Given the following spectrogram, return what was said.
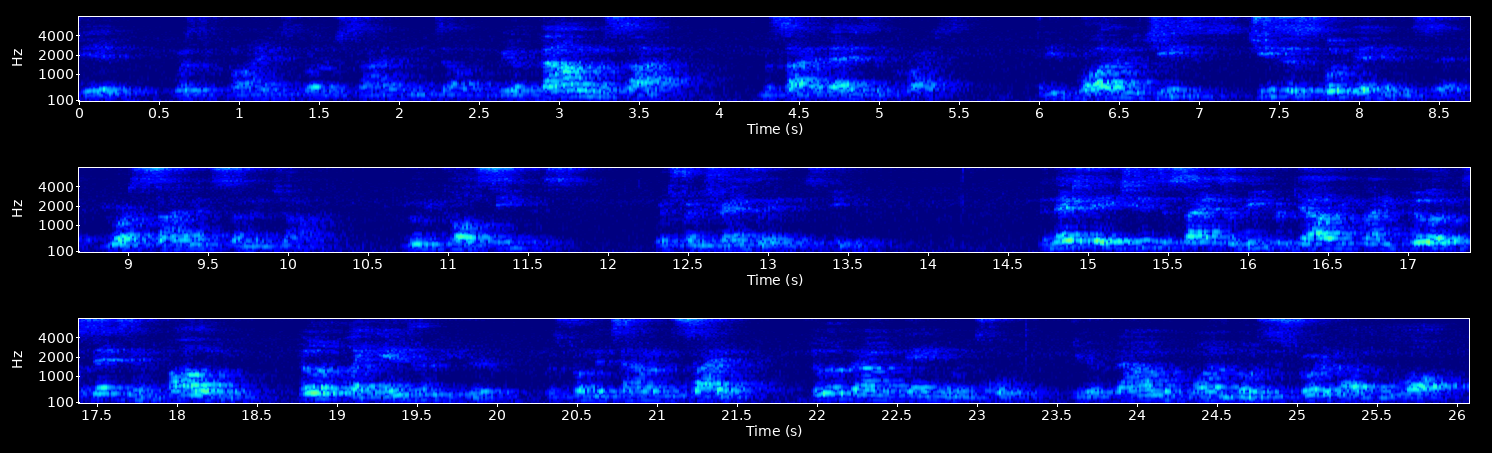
did was to find his brother Simon and tell him, We have found the Messiah. Messiah, that is the Christ. And he brought him to Jesus. Jesus looked at him and said, You are Simon, son of John. You will be called Cephas, which when translated is Peter. The next day, Jesus decided to leave for Galilee, finding Philip. He said to him, Follow me. Philip, like Andrew and Peter, was from the town of Bethsaida. Philip found Nathanael and told him, We have found the one Moses wrote about in the law,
